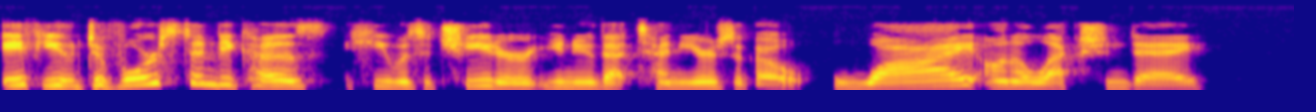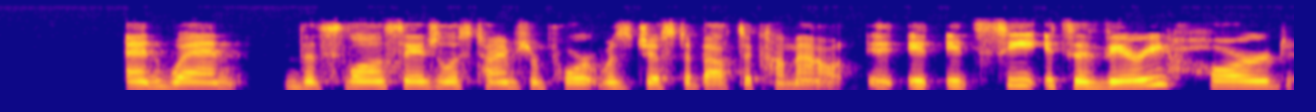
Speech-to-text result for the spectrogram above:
if you divorced him because he was a cheater, you knew that 10 years ago. Why on election day and when the Los Angeles Times report was just about to come out? It, it, it see, it's a very hard,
